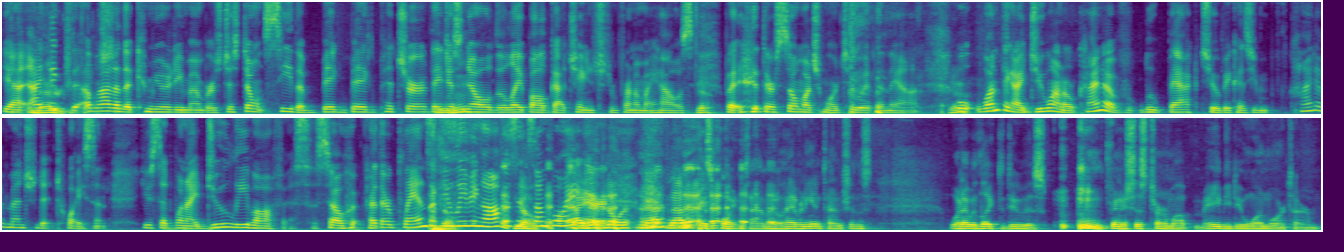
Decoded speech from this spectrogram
Yeah, and I think a lot of the community members just don't see the big, big picture. They just know the light bulb got changed in front of my house. Mm-hmm. Yeah. But there's so much more to it than that. Well, one thing I do want to kind of loop back to because you kind of mentioned it twice, and you said when I do leave office. So, are there plans of you leaving office at some point? I or- have no, not, not at this point in time. I don't have any intentions. What I would like to do is finish this term up, maybe do one more term,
